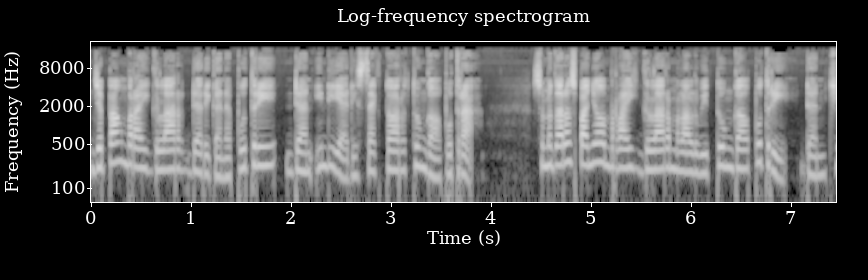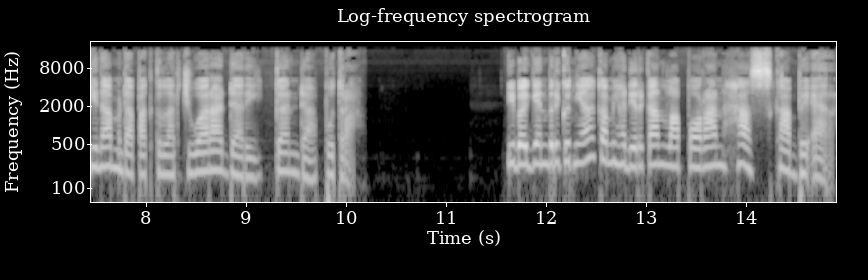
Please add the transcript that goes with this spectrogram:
Jepang meraih gelar dari ganda putri, dan India di sektor tunggal putra. Sementara Spanyol meraih gelar melalui tunggal putri dan Cina mendapat gelar juara dari ganda putra. Di bagian berikutnya kami hadirkan laporan khas KBR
